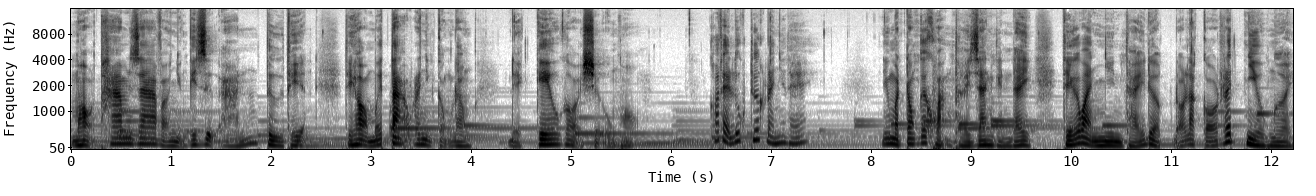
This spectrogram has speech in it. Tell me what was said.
mà họ tham gia vào những cái dự án từ thiện thì họ mới tạo ra những cộng đồng để kêu gọi sự ủng hộ. Có thể lúc trước là như thế nhưng mà trong cái khoảng thời gian gần đây thì các bạn nhìn thấy được đó là có rất nhiều người,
